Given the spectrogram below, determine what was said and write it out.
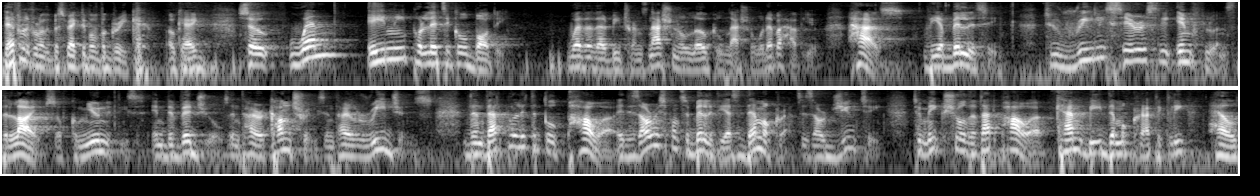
definitely from the perspective of a Greek, okay? So when any political body, whether that be transnational, local, national, whatever have you, has the ability to really seriously influence the lives of communities, individuals, entire countries, entire regions, then that political power, it is our responsibility as Democrats, is our duty to make sure that that power can be democratically held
